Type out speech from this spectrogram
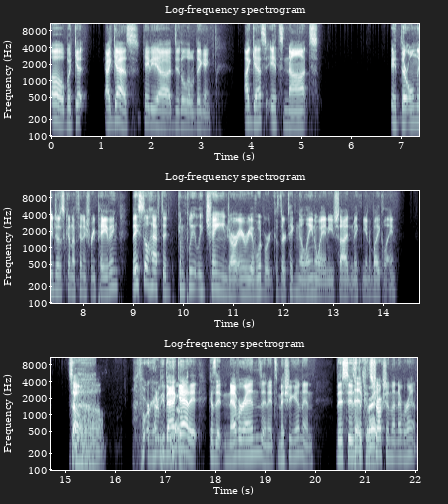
oh, but get I guess Katie uh, did a little digging. I guess it's not. It they're only just gonna finish repaving. They still have to completely change our area of Woodward because they're taking a lane away on each side and making it a bike lane. So. Oh. Ugh. we're gonna be back Yeah. at it because it never ends and it's Michigan and this is That's the right. construction that never ends.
